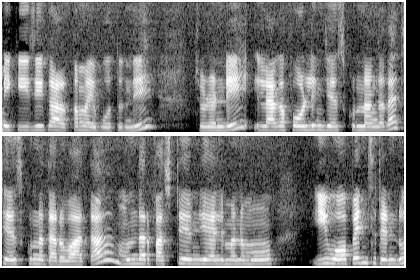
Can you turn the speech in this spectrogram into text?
మీకు ఈజీగా అర్థమైపోతుంది. చూడండి ఇలాగ ఫోల్డింగ్ చేసుకున్నాం కదా. చేసుకున్న తర్వాత ముందర ఫస్ట్ ఏం చేయాలి మనము? ఈ ఓపెన్స్ రెండు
